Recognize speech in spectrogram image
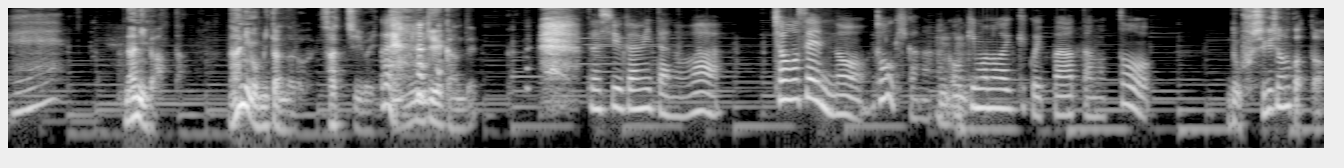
えー、何があった？何を見たんだろう？サッチーは行って 民芸館で。私が見たのは朝鮮の陶器かな？なんかうんうん。置物が結構いっぱいあったのと、でも不思議じゃなかった？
